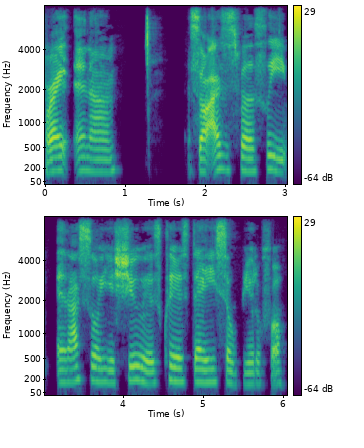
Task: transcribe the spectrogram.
right? And um, so I just fell asleep, and I saw Yeshua as clear as day. He's so beautiful,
